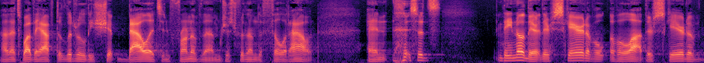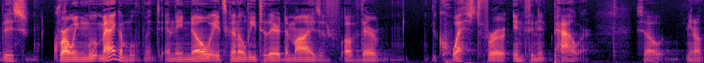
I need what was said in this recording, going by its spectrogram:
Uh, that's why they have to literally ship ballots in front of them just for them to fill it out. And so it's they know they're they're scared of a, of a lot. They're scared of this growing mo- MAGA movement, and they know it's going to lead to their demise of of their quest for infinite power. So, you know,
